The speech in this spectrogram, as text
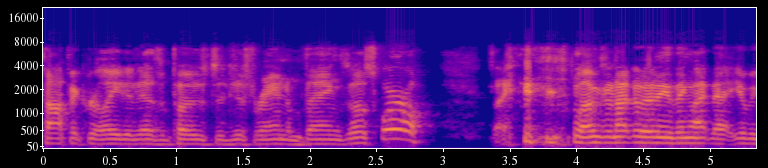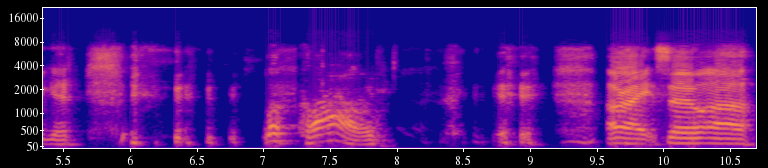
topic related as opposed to just random things. Oh, squirrel. as long as you're not doing anything like that, you'll be good. Look, cloud. All right. So, uh,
